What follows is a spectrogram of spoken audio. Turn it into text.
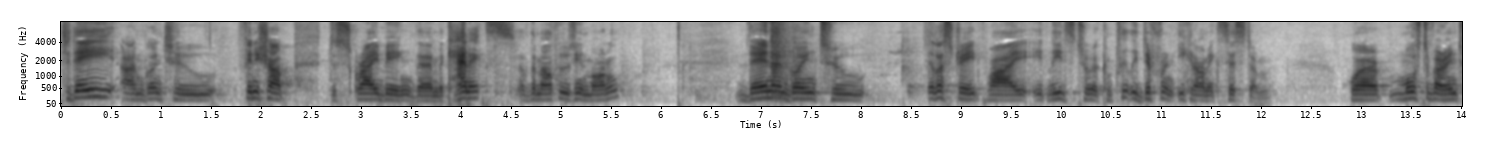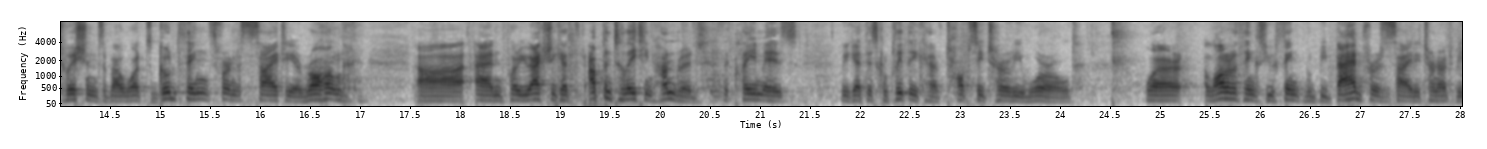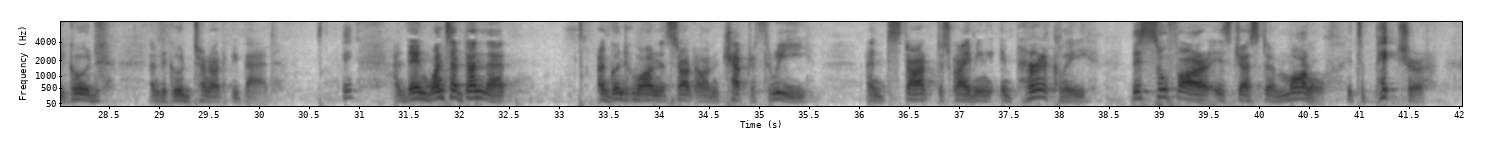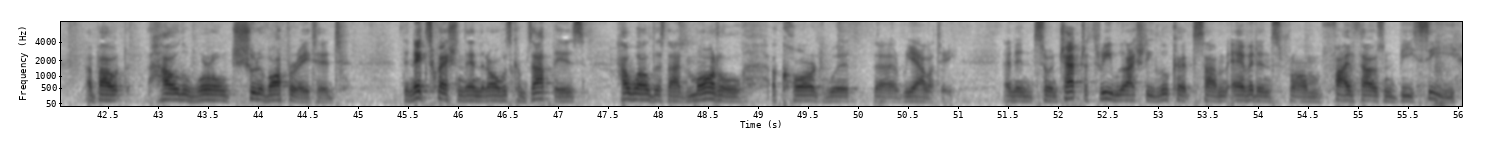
Today, I'm going to finish up describing the mechanics of the Malthusian model. Then I'm going to illustrate why it leads to a completely different economic system where most of our intuitions about what's good things for a society are wrong, uh, and where you actually get up until 1800, the claim is we get this completely kind of topsy-turvy world where a lot of the things you think would be bad for a society turn out to be good, and the good turn out to be bad. Okay? And then once I've done that, I'm going to go on and start on chapter three and start describing empirically. This so far is just a model. It's a picture about how the world should have operated. The next question then that always comes up is, how well does that model accord with uh, reality? And in, so in chapter three, we'll actually look at some evidence from 5000 BC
